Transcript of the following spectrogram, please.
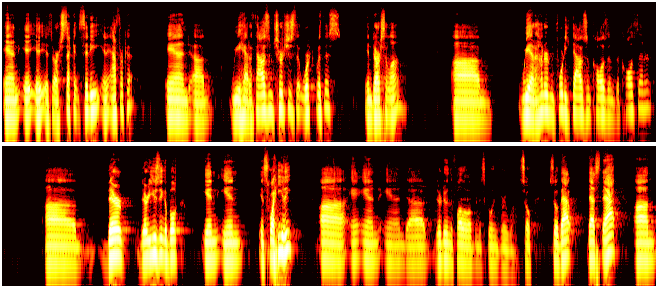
And it, it's our second city in Africa. And um, we had a thousand churches that worked with us in Dar es Salaam. Um, we had 140,000 calls into the call center. Uh, they're, they're using a book in, in, in Swahili, uh, and, and uh, they're doing the follow up, and it's going very well. So, so that, that's that. Um,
